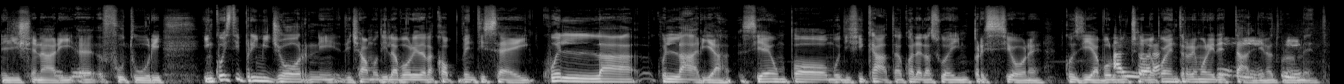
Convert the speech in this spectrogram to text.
negli scenari eh, futuri. In questi primi giorni diciamo, di lavori della COP26, quella, quell'aria si è un po' modificata? Qual è la sua impressione così a voluccia? Allora, poi entreremo nei dettagli sì, naturalmente. Sì.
